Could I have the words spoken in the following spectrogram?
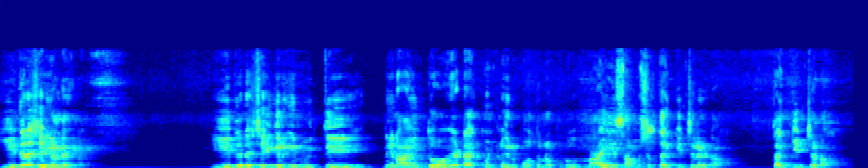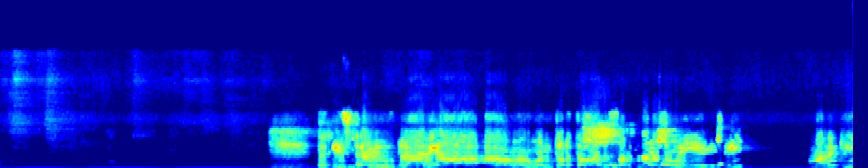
ఏదైనా చేయగలడా ఏదైనా చేయగలిగిన వ్యక్తి నేను ఆయనతో అటాచ్మెంట్లో వెళ్ళిపోతున్నప్పుడు నా ఈ సమస్యలు తగ్గించలేడా? తగ్గించడా? తగ్గిస్తాడు. కానీ ఆ- భగవంతుడితో అనుసంధానం అయ్యేది మనకి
